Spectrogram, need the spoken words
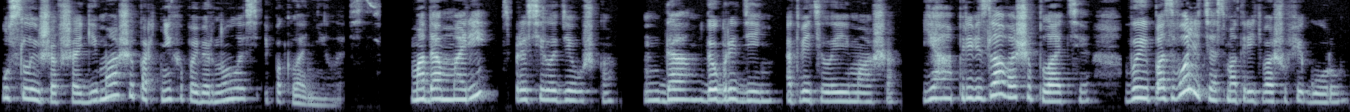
Услышав шаги Маши, портниха повернулась и поклонилась. «Мадам Мари?» – спросила девушка. «Да, добрый день», – ответила ей Маша. «Я привезла ваше платье. Вы позволите осмотреть вашу фигуру?»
